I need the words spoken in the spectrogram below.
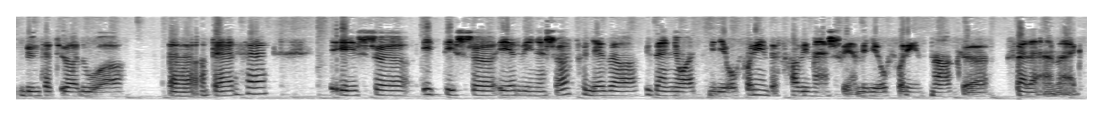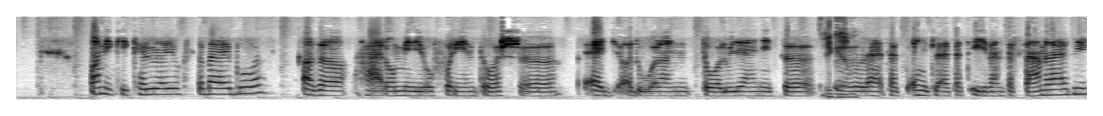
büntetőadó a, a terhe, és uh, itt is uh, érvényes az, hogy ez a 18 millió forint, ez havi másfél millió forintnak uh, felel meg. Ami kikerül a jogszabályból, az a 3 millió forintos uh, egy adóalanytól ugye ennyit, uh, lehetett, ennyit lehetett évente számlázni.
